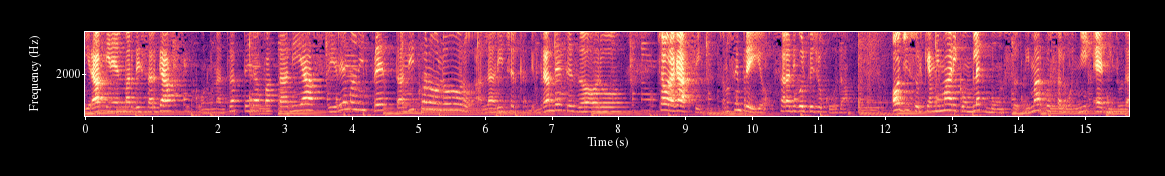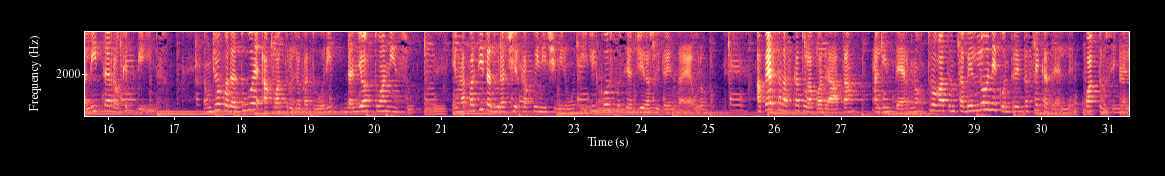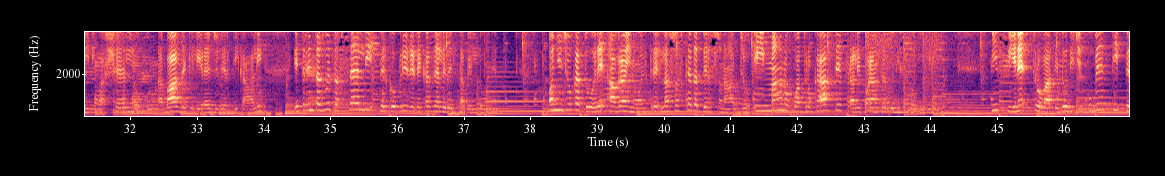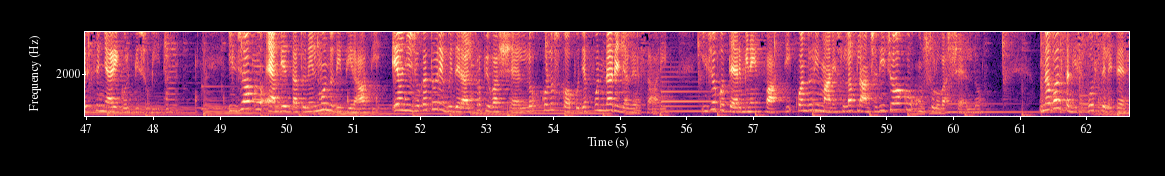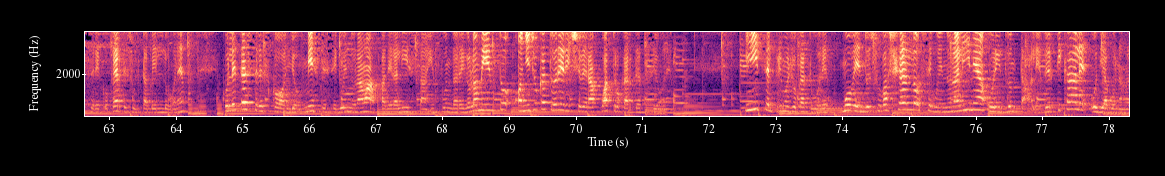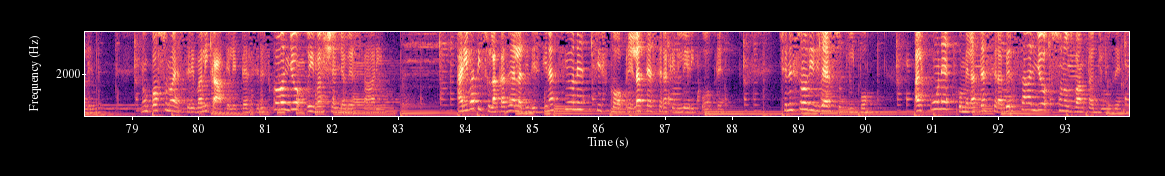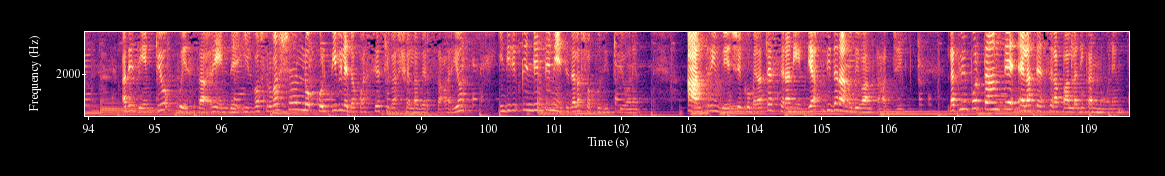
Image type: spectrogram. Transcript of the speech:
Pirati nel mar dei Sargassi, con una zattera fatta di assi, remano in fretta, dicono loro, alla ricerca di un grande tesoro. Ciao ragazzi, sono sempre io, Sara di Volpe Giocosa. Oggi solchiamo i mari con Black Bones di Marco Salogni, edito da Little Rocket Games. È un gioco da 2 a 4 giocatori, dagli 8 anni in su, e una partita dura circa 15 minuti, il costo si aggira sui 30 euro. Aperta la scatola quadrata, all'interno trovate un tabellone con 36 caselle, 4 segnalini vascello con una base che li regge verticali e 32 tasselli per coprire le caselle del tabellone. Ogni giocatore avrà inoltre la sua scheda personaggio e in mano 4 carte fra le 42 disponibili. Infine trovate 12 cubetti per segnare i colpi subiti. Il gioco è ambientato nel mondo dei pirati e ogni giocatore guiderà il proprio vascello con lo scopo di affondare gli avversari. Il gioco termina infatti quando rimane sulla plancia di gioco un solo vascello. Una volta disposte le tessere coperte sul tabellone, con le tessere scoglio messe seguendo una mappa della lista in fondo al regolamento, ogni giocatore riceverà 4 carte azione. Inizia il primo giocatore, muovendo il suo vascello seguendo una linea orizzontale, verticale o diagonale. Non possono essere valicate le tessere scoglio o i vascelli avversari. Arrivati sulla casella di destinazione si scopre la tessera che le ricopre. Ce ne sono di diverso tipo. Alcune, come la tessera bersaglio, sono svantaggiose. Ad esempio, questa rende il vostro vascello colpibile da qualsiasi vascello avversario, indipendentemente dalla sua posizione. Altre, invece, come la tessera nebbia, vi daranno dei vantaggi. La più importante è la tessera palla di cannone.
